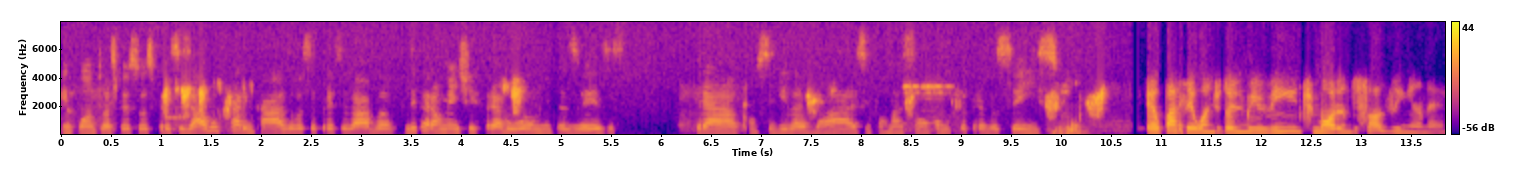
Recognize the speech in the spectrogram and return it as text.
enquanto as pessoas precisavam ficar em casa, você precisava literalmente ir para a rua muitas vezes para conseguir levar essa informação. Como foi para você isso? Eu passei o ano de 2020 morando sozinha, né?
